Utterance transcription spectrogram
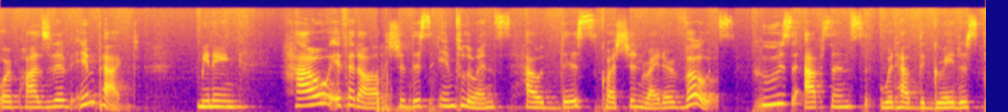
or positive impact, meaning how, if at all, should this influence how this question writer votes? Whose absence would have the greatest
